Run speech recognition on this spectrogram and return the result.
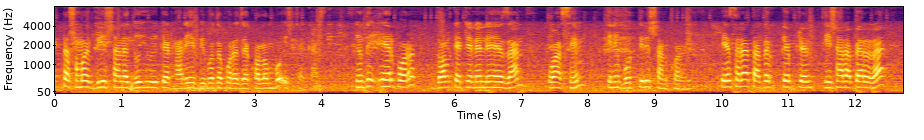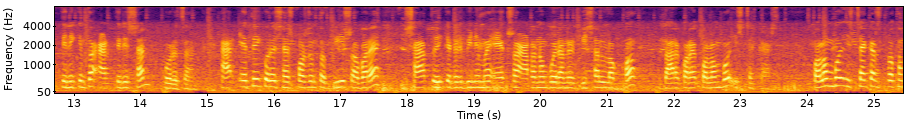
একটা সময় বিশ রানে দুই উইকেট হারিয়ে বিপদে পড়ে যায় কলম্বো স্ট্রাইকার্স কিন্তু এরপর দলকে টেনে নিয়ে যান ওয়াসিম, তিনি বত্রিশ রান করেন। এছাড়া তাদের ক্যাপ্টেন থিসারা পেরেরা, তিনি কিন্তু আটত্রিশ রান করে যান। আর এতেই করে শেষ পর্যন্ত বিশ ওভারে সাত উইকেটের বিনিময়ে একশো আটানব্বই রানের বিশাল লক্ষ্য দাঁড় করায় কলম্বো স্ট্রাইকার্স কলম্বো স্ট্রাইকার্স প্রথম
